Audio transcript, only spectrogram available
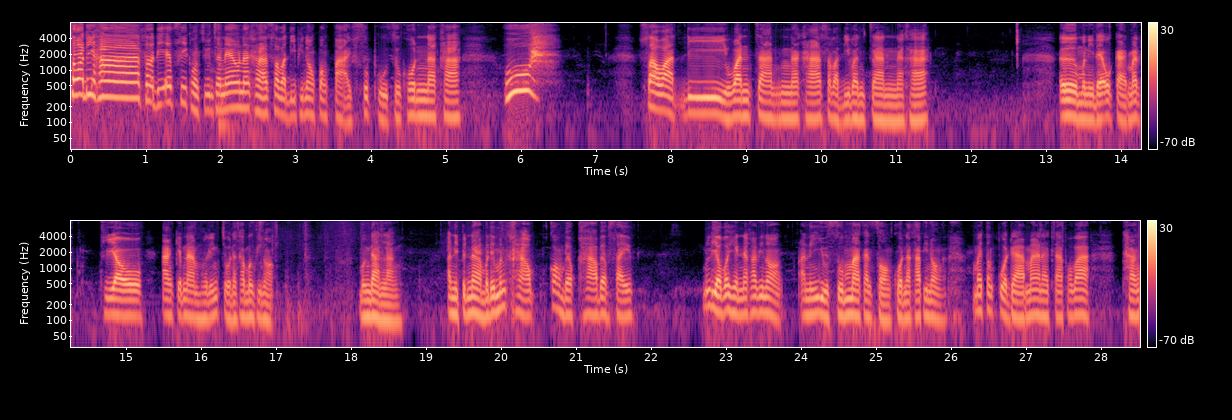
สวัสดีค่ะ สวัสดี FC ของจูนชาแนลนะคะ สวัสดีพี่น้องปองป่ายสุผูสุคนนะคะโอ้ยสวัสดีวันจันทร์นะคะ สวัสดีวันจันทร์นะคะ เออวันนี้ได้โอกาสมาเที่ยวอ่างเก็บน้ำเฮอริงโจนะคะเมืองพี่น้องเมืองด้านหลัง อันนี้เป็นน้ำประเดี๋ยวมันขาวกล้องแบบขาวแบบใสมันเหลียวไ่เห็นนะคะพี่น้อง อันนี้อยู่ซุ้มมากันสองคนนะคะพี่น้อง ไม่ต้องกลัวดราม่านะจ๊ะเพราะว่าทั้ง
